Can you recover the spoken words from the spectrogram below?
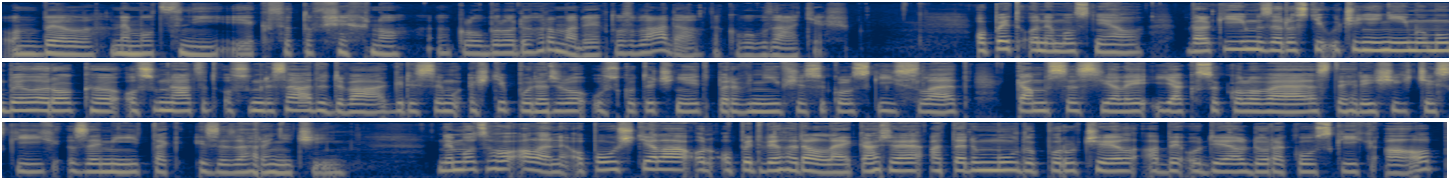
On byl nemocný. Jak se to všechno kloubilo dohromady? Jak to zvládal, takovou zátěž? Opět onemocněl. Velkým zadosti učiněním mu byl rok 1882, kdy se mu ještě podařilo uskutečnit první všesokolský sled, kam se sjeli jak sokolové z tehdejších českých zemí, tak i ze zahraničí. Nemoc ho ale neopouštěla, on opět vyhledal lékaře a ten mu doporučil, aby odjel do rakouských Alp,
